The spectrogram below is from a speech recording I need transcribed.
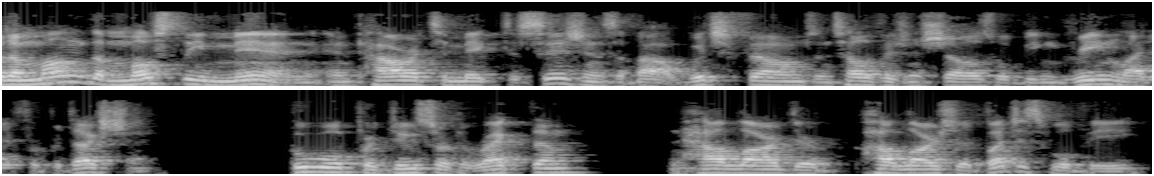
But among the mostly men empowered to make decisions about which films and television shows will be greenlighted for production, who will produce or direct them, and how large their, how large their budgets will be,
